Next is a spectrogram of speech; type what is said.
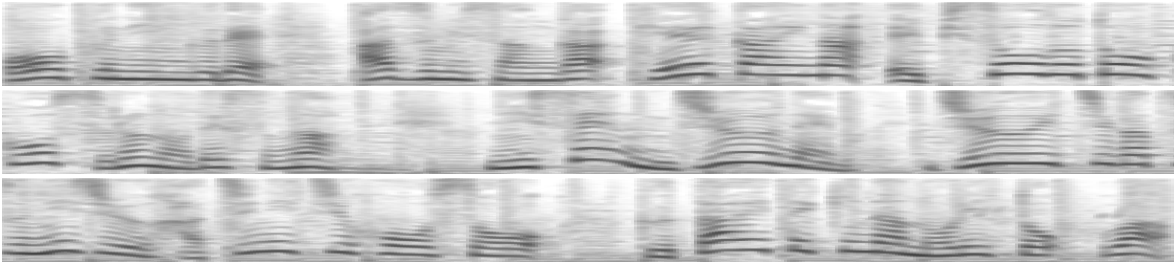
オープニングで安住さんが軽快なエピソードトークをするのですが、2010年11月28日放送具体的なノリとは、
